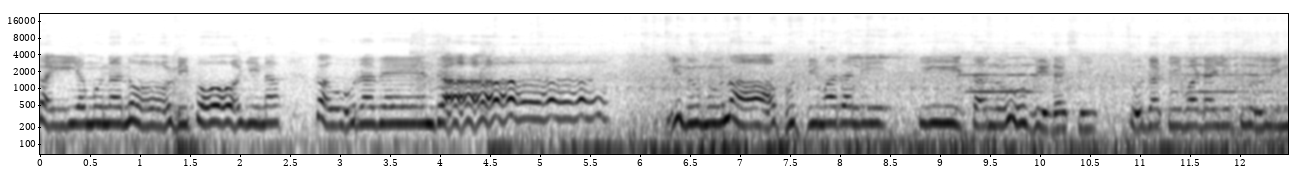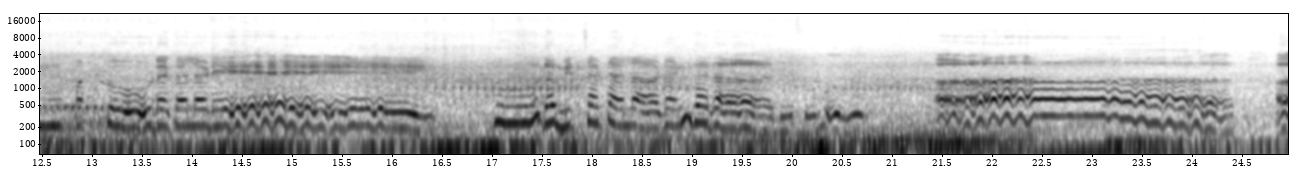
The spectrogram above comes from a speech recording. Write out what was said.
కయ్యమున నోడిపోయిన కౌరవేంద్ర ఇనుమునా బుద్ధి మరలి ఈతను విడసి సుదతి వడయుతులింప తోడగలడే దూదమిచ్చటలాడంగరాదు ఆ, ఆ,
